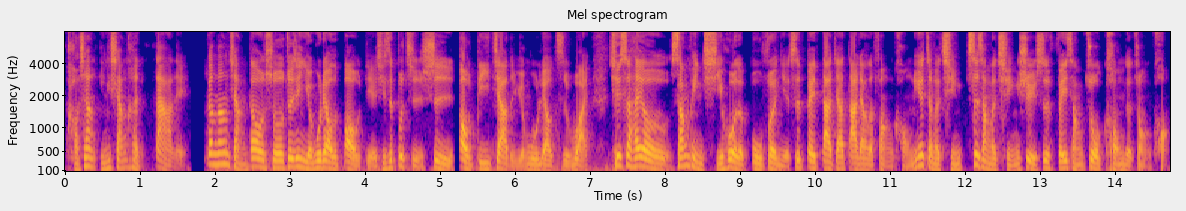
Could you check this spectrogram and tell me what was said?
好像影响很大呢。刚刚讲到说，最近原物料的暴跌，其实不只是暴低价的原物料之外，其实还有商品期货的部分，也是被大家大量的放空，因为整个情市场的情绪是非常做空的状况，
